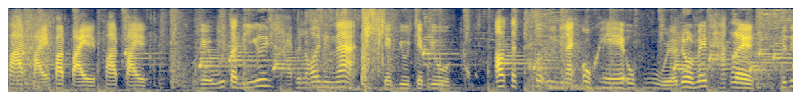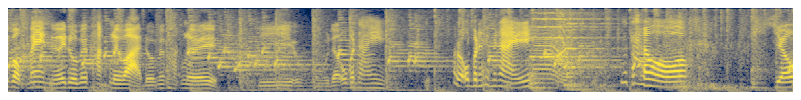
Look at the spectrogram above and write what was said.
ฟาดไปฟาดไปฟาดไปโอเคอุ้ยตอนนี้เอ้ยหายไปร้อยหนึ่งนะเจ็บอยู่เจ็บอยู่เอาแต่ตัวอื่นยังไงโอเคโอ้โหเดี๋ยวโดนไม่พักเลยพี่จะบอกแม่เอ้ยโดนไม่พักเลยว่ะโดนไม่พักเลยดีโอ้โหแล้วโอเปนไนแล้วโอเปนไนไปไหนไม่ตายแล้วเหรอเดี๋ยว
